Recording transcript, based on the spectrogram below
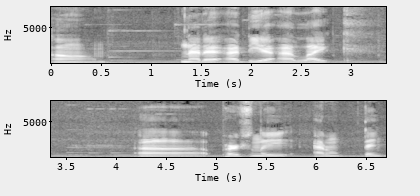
Um, now that idea I like. Uh, personally, I don't think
